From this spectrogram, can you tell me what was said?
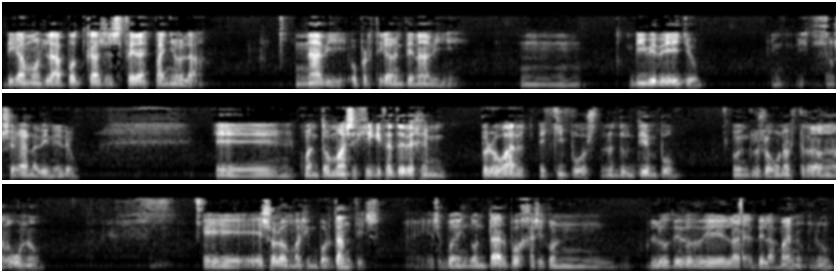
digamos la podcast esfera española, nadie o prácticamente nadie mm, vive de ello y no se gana dinero. Eh, cuanto más es que quizá te dejen probar equipos durante un tiempo, o incluso alguna vez te regalan alguno, eh, eso son los más importantes que se pueden contar pues casi con los dedos de la, de la mano, ¿no?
